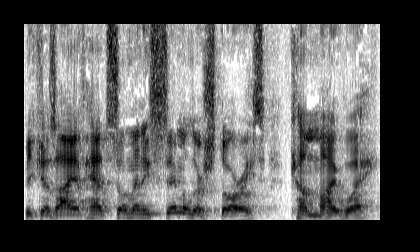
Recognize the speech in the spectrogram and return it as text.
Because I have had so many similar stories come my way.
